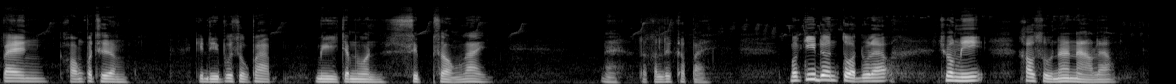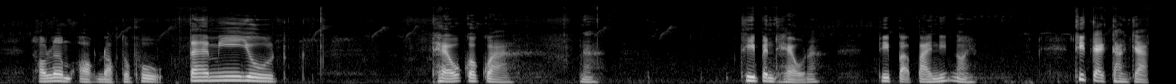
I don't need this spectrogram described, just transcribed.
แปลงของประเทืองกินดีเพื่อสุขภาพมีจำนวน 12 ไร่นะแล้วก็ลึกเข้าไป เมื่อกี้เดินตรวจดูแล้ว ช่วงนี้เข้าสู่หน้าหนาวแล้ว เขาเริ่มออกดอกตัวผู้ แต่มีอยู่แถวกว่าๆนะ ที่เป็นแถวนะ ที่ปะปลายนิดหน่อย ที่แตกต่างจาก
